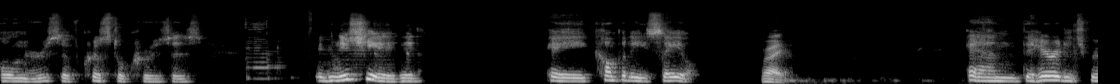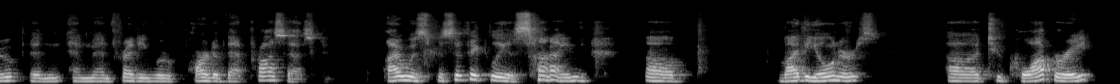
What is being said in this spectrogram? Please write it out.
owners of Crystal Cruises initiated a company sale. Right and the Heritage Group and, and Manfredi were part of that process. I was specifically assigned uh, by the owners uh, to cooperate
